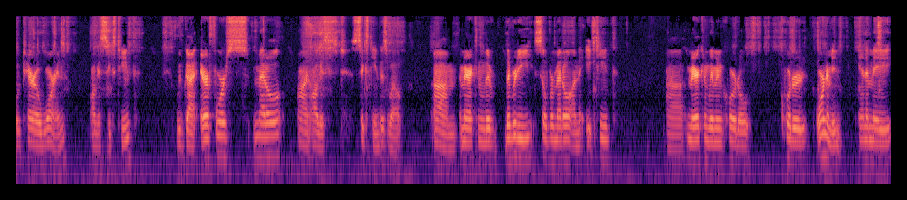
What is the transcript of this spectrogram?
Otero Warren, August 16th. We've got Air Force Medal on August 16th as well um, American Lib- Liberty Silver Medal on the 18th, uh, American Women Quarter, Quarter Ornament Anna May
